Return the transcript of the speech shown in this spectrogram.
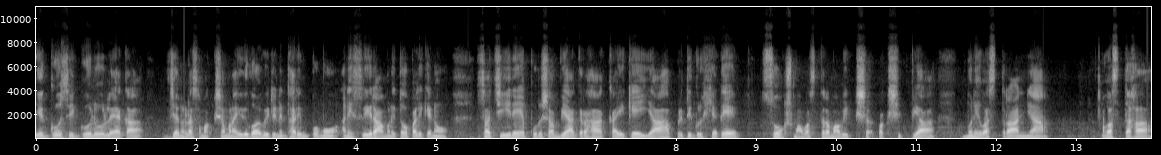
ఎగ్గు సిగ్గులు లేక జనుల సమక్షమున ఇదిగో వీటిని ధరింపుము అని శ్రీరామునితో పలికెను. స చీరే పురుష వ్యాఘ్ర కైకేయ్యా ప్రతిగృహ్యతే. సూక్ష్మ వస్త్రమవిక్ష వక్షిప్య మునివస్త్రాన్య వస్త.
